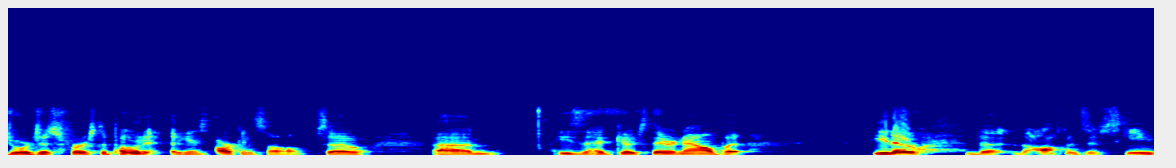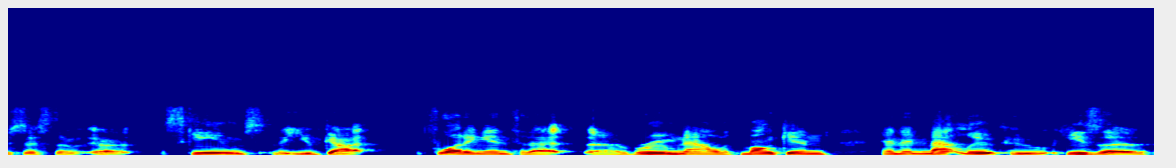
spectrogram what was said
Georgia's first opponent against Arkansas. So um, he's the head coach there now. But you know the the offensive scheme system uh, schemes that you've got flooding into that uh, room now with Monken and then Matt Luke, who he's a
